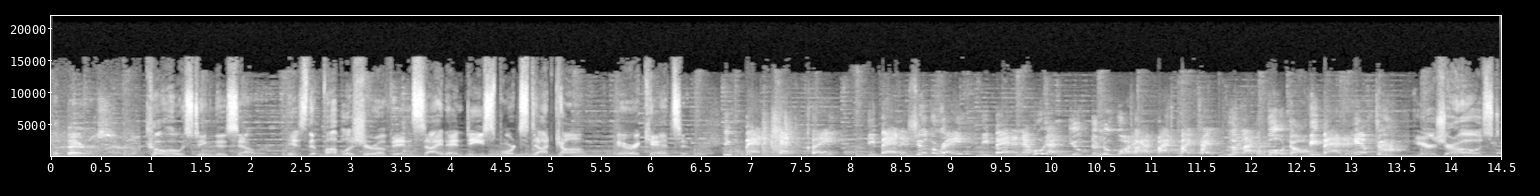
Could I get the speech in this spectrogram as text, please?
The Bears. Co-hosting this hour is the publisher of InsideNDSports.com, Eric Hansen. He was bad at Captain Clay. He bad at Sugar Ray. He bad at now who that? You, the new boy got Mike Mike Tyson look like a bulldog. He bad at him too. Here's your host,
